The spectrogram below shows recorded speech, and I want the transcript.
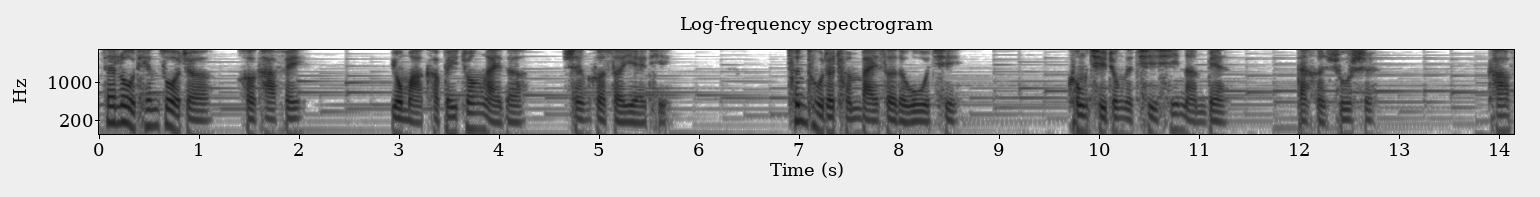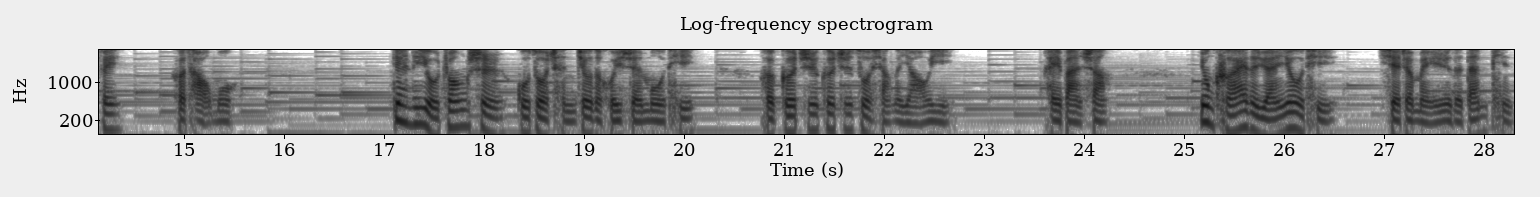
在露天坐着喝咖啡，用马克杯装来的深褐色液体，吞吐着纯白色的雾气，空气中的气息难辨，但很舒适。咖啡和草木。店里有装饰故作陈旧的回旋木梯，和咯吱咯吱作响的摇椅。黑板上，用可爱的圆幼体写着每日的单品。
